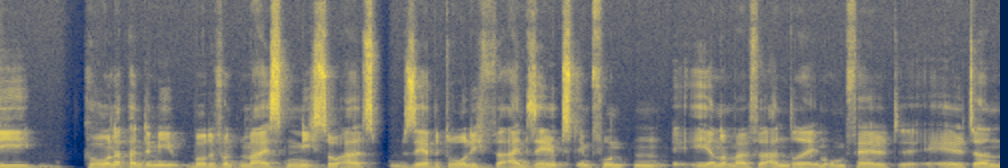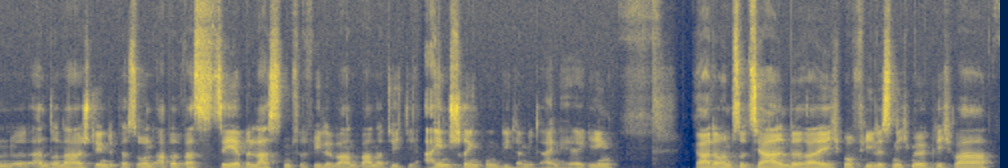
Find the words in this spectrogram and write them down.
Die Corona-Pandemie wurde von den meisten nicht so als sehr bedrohlich für einen selbst empfunden, eher nochmal für andere im Umfeld, äh, Eltern, äh, andere nahestehende Personen. Aber was sehr belastend für viele waren, waren natürlich die Einschränkungen, die damit einhergingen. Gerade auch im sozialen Bereich, wo vieles nicht möglich war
